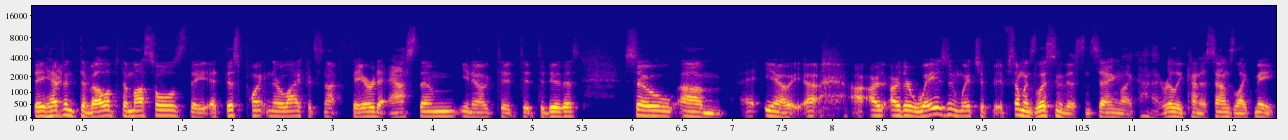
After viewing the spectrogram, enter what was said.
they haven't developed the muscles they at this point in their life it's not fair to ask them you know to, to, to do this so, um, eh, you know, uh, are, are there ways in which, if, if someone's listening to this and saying like, oh, that really kind of sounds like me,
